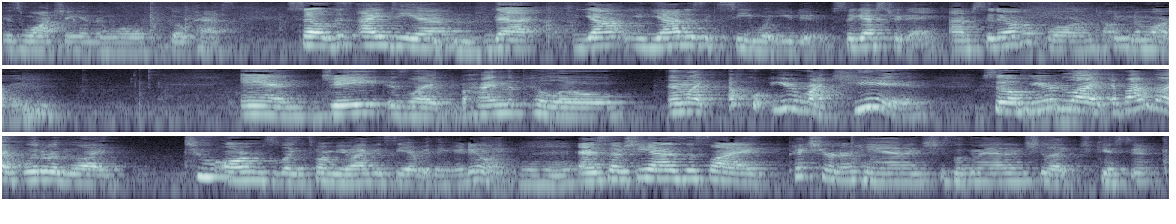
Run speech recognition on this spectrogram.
is watching, and then we'll go past. So, this idea mm-hmm. that Yah, Yah doesn't see what you do. So, yesterday, I'm sitting on the floor, I'm talking to Marvin, and Jade is like behind the pillow, and like, of course, you're my kid. So, if you're like, if I'm like literally like two arms length from you, I can see everything you're doing. Mm-hmm. And so she has this like picture in her hand, and she's looking at it, and she like she kissed it.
